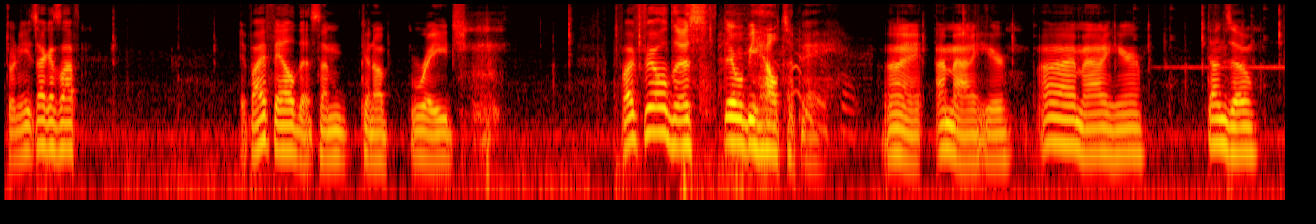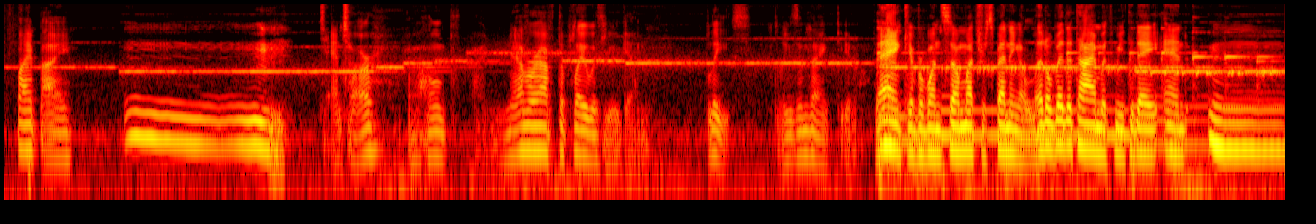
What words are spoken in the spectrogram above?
28 seconds left. If I fail this, I'm gonna rage. If I fail this, there will be hell to pay. Alright, I'm out of here. I'm out of here. Dunzo. Bye-bye. Mmm. Tantor, I hope I never have to play with you again. Please. Please and thank you. Thank everyone so much for spending a little bit of time with me today, and... Mm,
